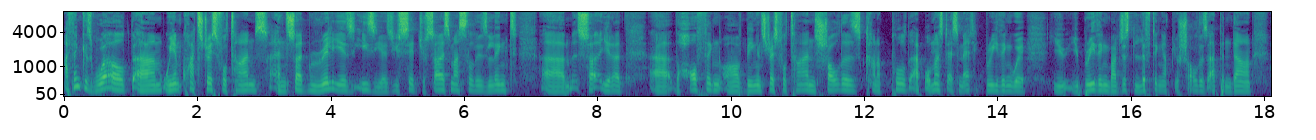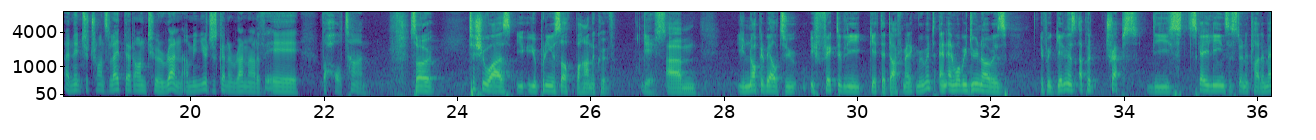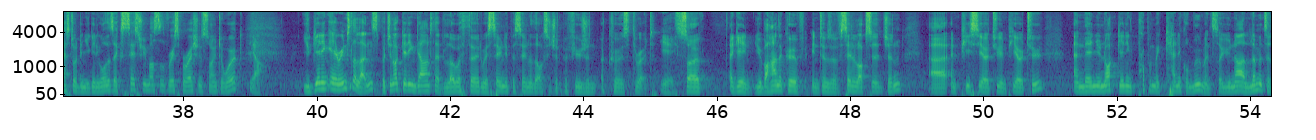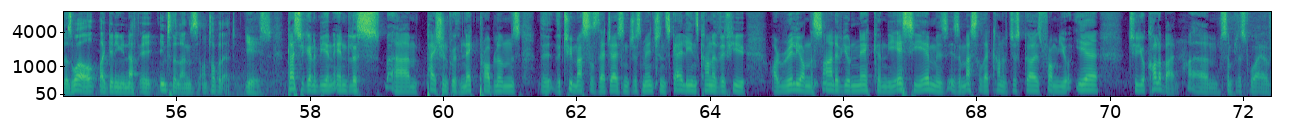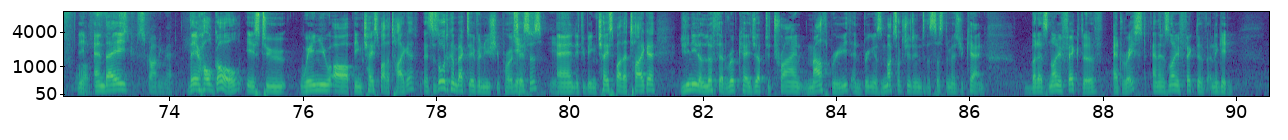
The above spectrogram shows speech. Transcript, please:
I think as well, um, we're in quite stressful times, and so it really is easy. As you said, your psoas muscle is linked. Um, so, you know, uh, the whole thing of being in stressful times, shoulders kind of pulled up, almost asthmatic breathing, where you, you're breathing by just lifting up your shoulders up and down. And then to translate that onto a run, I mean, you're just going to run out of air the whole time. So, tissue wise, you, you're putting yourself behind the curve. Yes. Um, you're not going to be able to effectively get that diaphragmatic movement. And, and what we do know is if we're getting those upper traps, the scalenes, the sternocleidomastoid, and you're getting all those accessory muscles of respiration starting to work, yeah. you're getting air into the lungs, but you're not getting down to that lower third where 70% of the oxygen perfusion occurs through it. Yes. So, again, you're behind the curve in terms of cellular oxygen uh, and PCO2 and PO2, and then you're not getting proper mechanical movement. So, you're now limited as well by getting enough air into the lungs on top of that. Yes. Plus, you're going to be an endless um, patient with neck problems. The the two muscles that Jason just mentioned, scalenes, kind of if you are really on the side of your neck, and the SCM is, is a muscle that kind of just goes from your ear to your collarbone. Um, simplest way of, Yeah, of and they- describing that. Their whole goal is to, when you are being chased by the tiger, this is all to come back to evolutionary processes. yes. And if you're being chased by that tiger, you need to lift that rib cage up to try and mouth breathe and bring as much oxygen into the system as you can. But it's not effective at rest, and then it's not effective. And again,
